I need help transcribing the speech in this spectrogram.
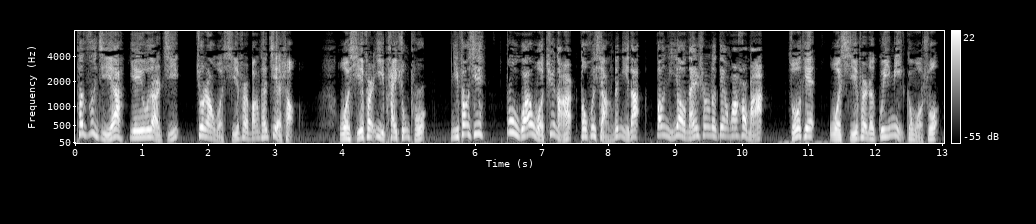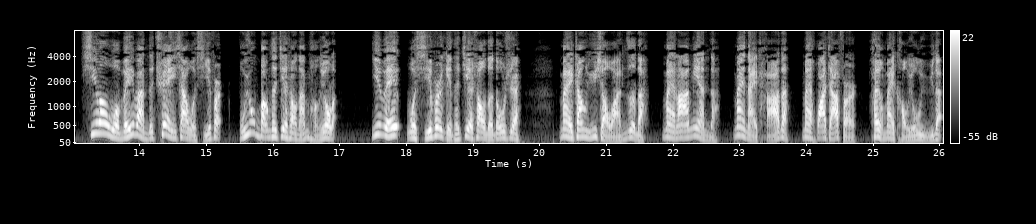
她自己呀也有点急，就让我媳妇儿帮她介绍。我媳妇儿一拍胸脯：“你放心，不管我去哪儿，都会想着你的，帮你要男生的电话号码。”昨天我媳妇儿的闺蜜跟我说，希望我委婉的劝一下我媳妇儿，不用帮她介绍男朋友了，因为我媳妇儿给她介绍的都是卖章鱼小丸子的、卖拉面的、卖奶茶的、卖花甲粉，还有卖烤鱿鱼的。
